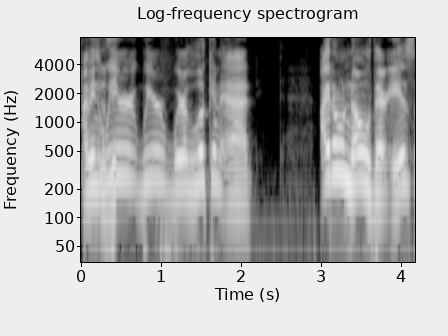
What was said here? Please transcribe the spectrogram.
I mean, So we're we're we're looking at. I don't know. There is.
